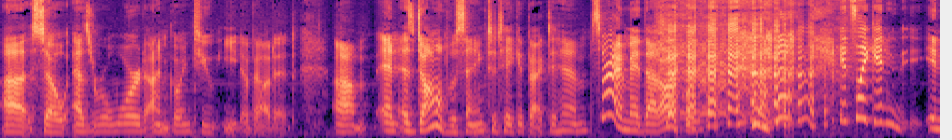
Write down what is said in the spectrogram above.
Uh, so as a reward, I'm going to eat about it. Um, and as Donald was saying, to take it back to him, sorry I made that awkward. it's like in in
